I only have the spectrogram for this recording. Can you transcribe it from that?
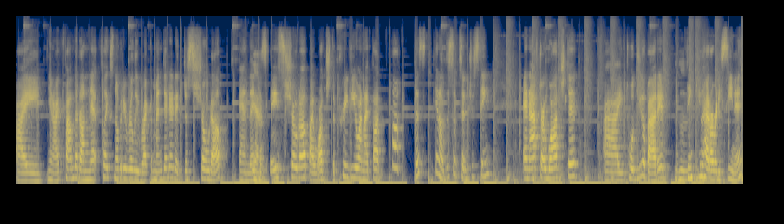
I you know i found it on netflix. Nobody really recommended it. It just showed up and then Yeah. his face showed up. I watched the preview and i thought oh this you know this looks interesting and after i watched it i told you about it i Mhm. think you had already seen it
